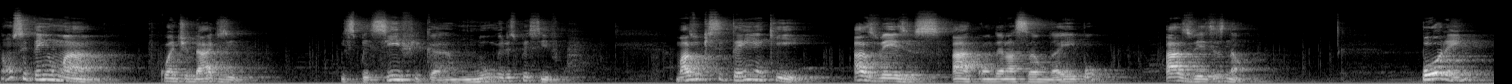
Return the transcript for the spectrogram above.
Não se tem uma quantidade específica, um número específico. Mas o que se tem é que, às vezes, há condenação da Apple, às vezes não. Porém,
